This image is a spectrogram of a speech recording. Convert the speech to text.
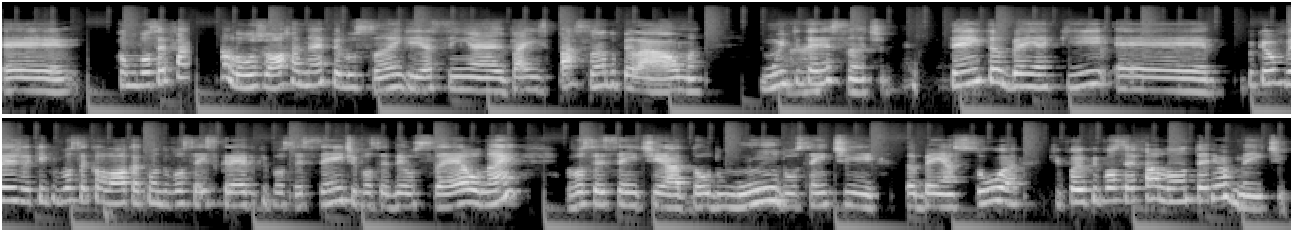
é, como você falou, jorra né, pelo sangue e assim é, vai passando pela alma. Muito interessante. Tem também aqui, é, porque eu vejo aqui que você coloca quando você escreve que você sente, você vê o céu, né? Você sente a dor do mundo, sente também a sua, que foi o que você falou anteriormente.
